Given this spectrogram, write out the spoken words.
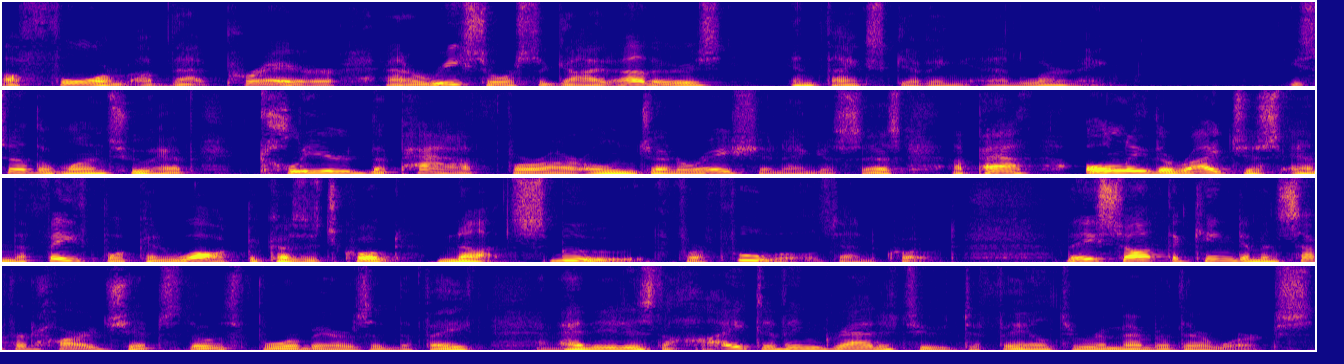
a form of that prayer and a resource to guide others in thanksgiving and learning. These are the ones who have cleared the path for our own generation, Angus says, a path only the righteous and the faithful can walk because it's, quote, not smooth for fools, end quote. They sought the kingdom and suffered hardships, those forebears of the faith, and it is the height of ingratitude to fail to remember their works.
